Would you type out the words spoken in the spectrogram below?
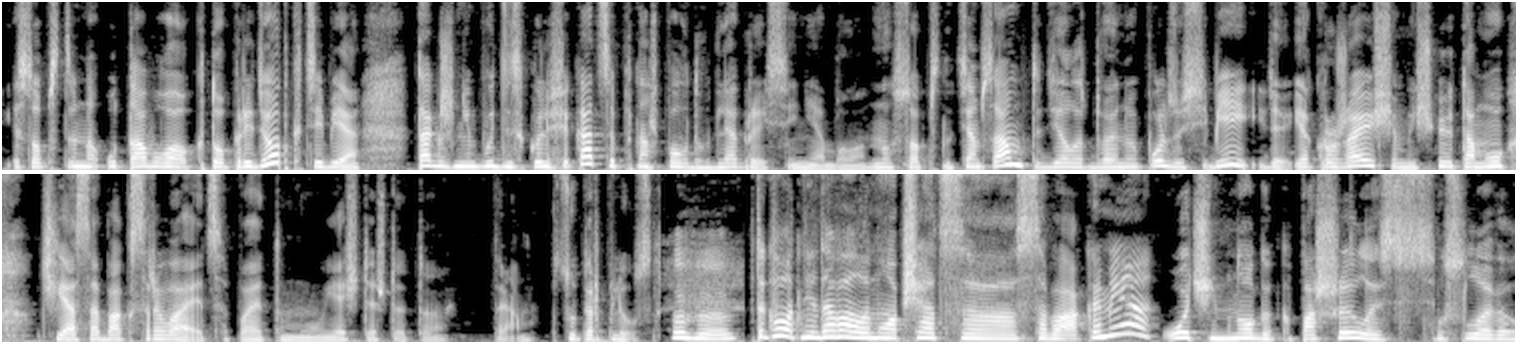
и, собственно, у того, кто придет к тебе, также не будет дисквалификации, потому что поводов для агрессии не было. Ну, собственно, тем самым ты делаешь двойную пользу себе и окружающим, еще и тому, чья собака срывается. Поэтому я считаю, что это прям супер плюс. Угу. Так вот, не давал ему общаться с собаками, очень много копошилось в условиях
